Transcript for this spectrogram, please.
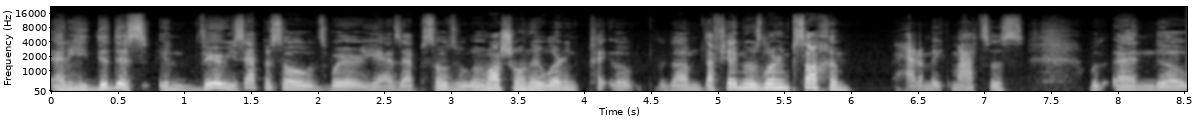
and he did this in various episodes where he has episodes with Lamashal and they're learning, uh, um, Daf Yomi was learning Psachim, how to make matzahs, and uh,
